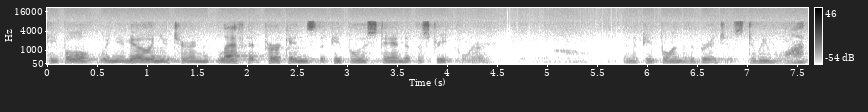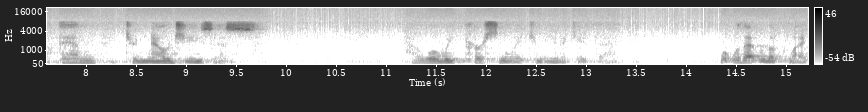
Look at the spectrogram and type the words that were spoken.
people, when you go and you turn left at Perkins, the people who stand at the street corner and the people under the bridges. Do we want them to know Jesus? How will we personally communicate that? What will that look like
